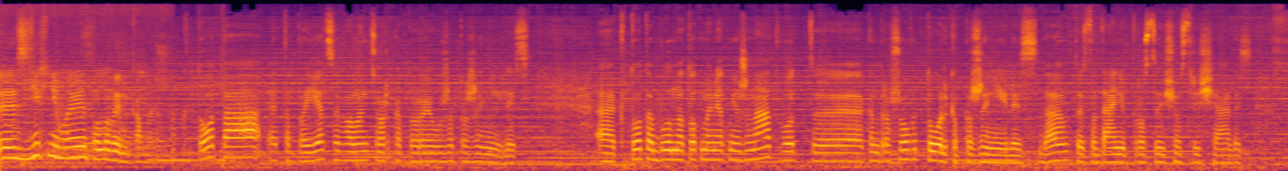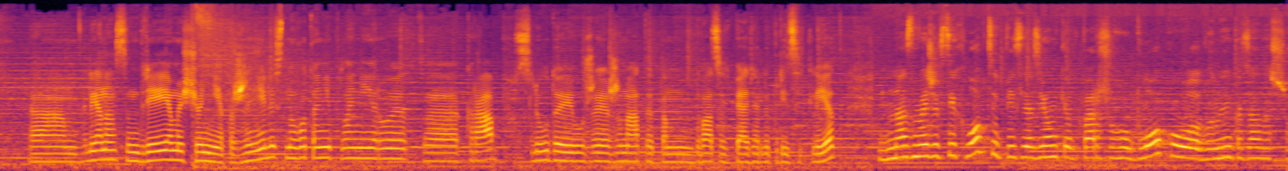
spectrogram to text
е, з їхніми половинками. Кто-то это боец и волонтер, которые уже поженились. Э, Кто-то был на тот момент не женат, вот э, Кондрашовы только поженились, да, то есть тогда они просто еще встречались. Э, Лена с Андреем еще не поженились, но вот они планируют. Э, Краб с Людой уже женаты там 25 или 30 лет. У нас майже всі хлопці після зйомки от першого блоку вони казали, що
